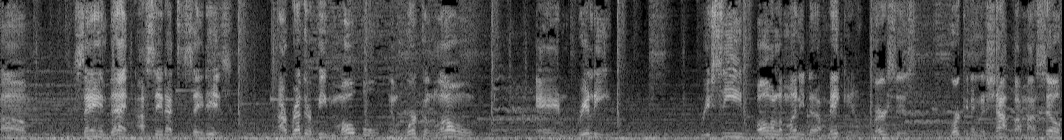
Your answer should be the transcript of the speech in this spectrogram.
um, saying that, I say that to say this. I'd rather be mobile and work alone and really receive all the money that I'm making versus working in the shop by myself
